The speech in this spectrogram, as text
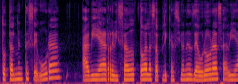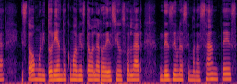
totalmente segura, había revisado todas las aplicaciones de auroras, había estado monitoreando cómo había estado la radiación solar desde unas semanas antes,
